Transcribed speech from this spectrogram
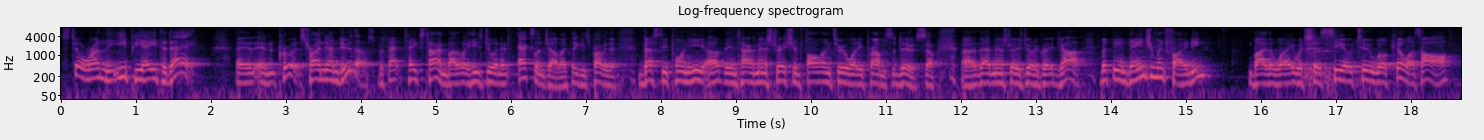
still run the EPA today. And, and Pruitt's trying to undo those, but that takes time. By the way, he's doing an excellent job. I think he's probably the best appointee of the entire administration following through what he promised to do. So uh, that administration is doing a great job. But the endangerment finding, by the way, which says CO2 will kill us all,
